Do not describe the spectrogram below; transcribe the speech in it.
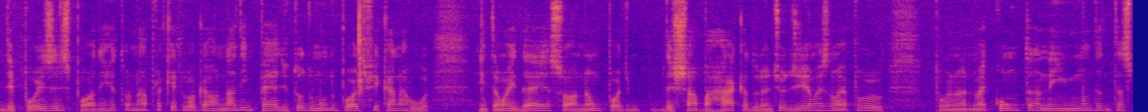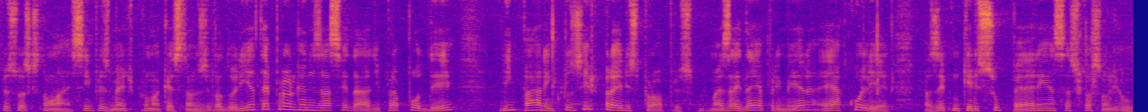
E depois eles podem retornar para aquele lugar. Nada impede, todo mundo pode ficar na rua. Então, a ideia é só, não pode deixar barraca durante o dia, mas não é por, por não é contra nenhuma das pessoas que estão lá. É simplesmente por uma questão de zeladoria, até para organizar a cidade, para poder limpar, inclusive para eles próprios. Mas a ideia primeira é acolher, fazer com que eles superem essa situação de rua.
